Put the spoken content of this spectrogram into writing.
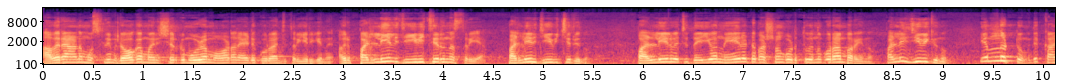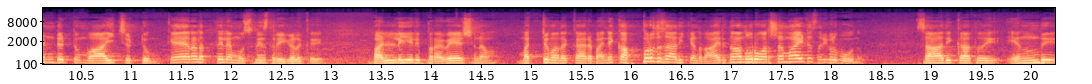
അവരാണ് മുസ്ലിം ലോക മനുഷ്യർക്ക് മുഴുവൻ മോഡലായിട്ട് ഖുർആൻ ചിത്രീകരിക്കുന്നത്. അവർ പള്ളിയിൽ ജീവിച്ചിരുന്ന സ്ത്രീയാണ് പള്ളിയിൽ ജീവിച്ചിരുന്നു. പള്ളിയിൽ വെച്ച് ദൈവം നേരിട്ട് ഭക്ഷണം കൊടുത്തു എന്ന് ഖുറാൻ പറയുന്നു. പള്ളിയിൽ ജീവിക്കുന്നു. എന്നിട്ടും ഇത് കണ്ടിട്ടും വായിച്ചിട്ടും കേരളത്തിലെ മുസ്ലിം സ്ത്രീകൾക്ക് പള്ളിയിൽ പ്രവേശനം മറ്റു മതക്കാരെ അതിനൊക്കെ അപ്പുറത്ത് സാധിക്കേണ്ടത്. ആയിരത്തി നാനൂറ് വർഷമായിട്ട് സ്ത്രീകൾ പോകുന്നു. സാധിക്കാത്തത് എന്ത്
